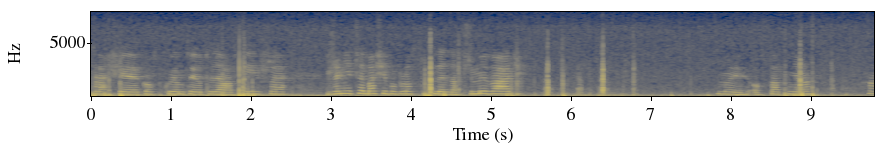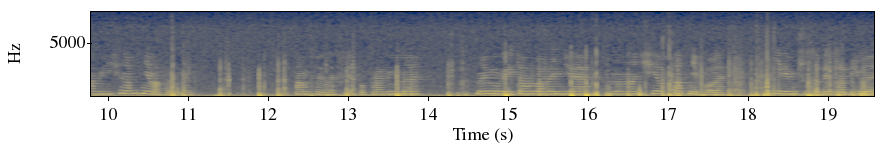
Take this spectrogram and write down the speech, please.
w prasie kostkującej o tyle łatwiejsze, że nie trzeba się po prostu tyle zatrzymywać. No i ostatnia. A widzicie, nawet nie ma pełnej. Tam sobie za chwilę poprawimy. No i mówię, i to chyba będzie no na dzisiaj ostatnie pole. Nie wiem, czy sobie zrobimy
